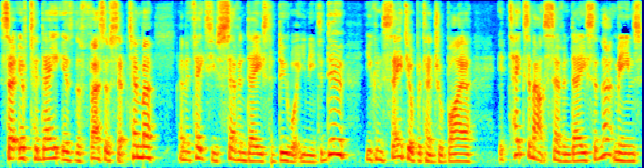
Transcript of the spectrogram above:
So if today is the 1st of September and it takes you seven days to do what you need to do, you can say to your potential buyer, it takes about seven days, so that means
